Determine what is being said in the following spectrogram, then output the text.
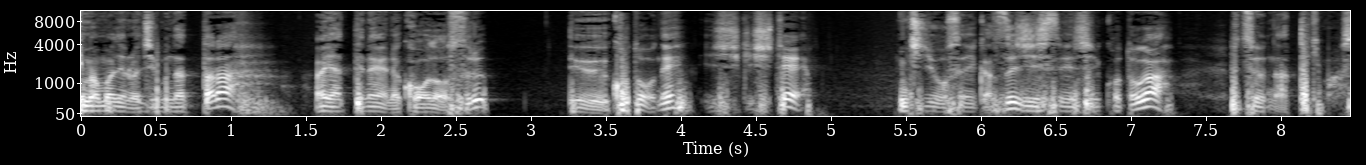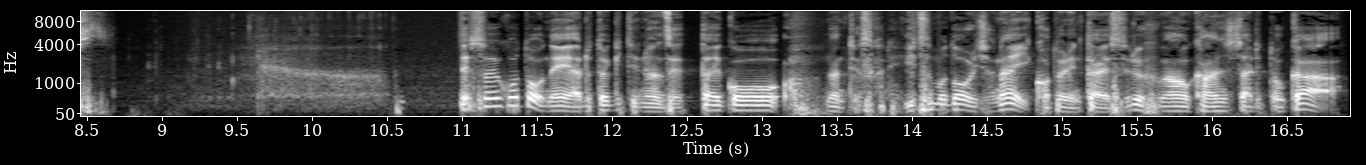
今までの自分だったらやってないような行動をするっていうことをね意識して日常生活で実践していくことが必要になってきますでそういうことをねやるときっていうのは絶対こう何て言うんですかねいつも通りじゃないことに対する不安を感じたりとか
